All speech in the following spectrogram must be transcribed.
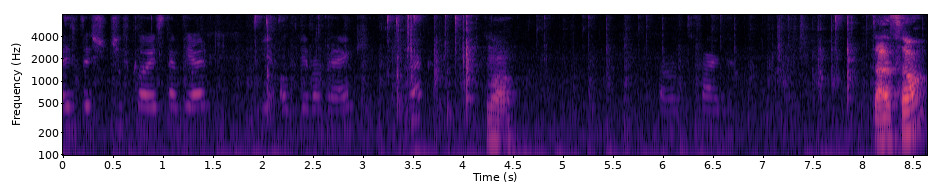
Jest przeciwko jestem wielki, nie odrywam ręki. Tak? No. Fajne. A co?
